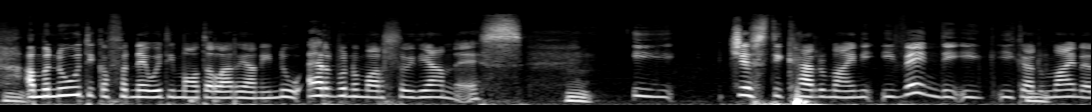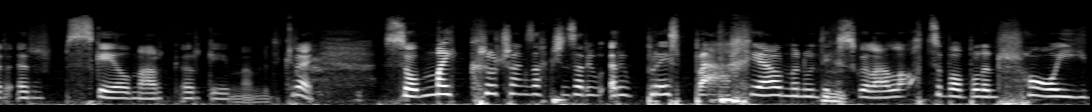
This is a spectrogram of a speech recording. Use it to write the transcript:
Mm. A maen nhw wedi goffod newid i model ariannu nhw, er bod nhw mor llwyddiannus, mm. i just i cadw mlaen i, i fynd i, i, i cadw hmm. mlaen yr, yr scale ma'r er game ma'n wedi creu. So microtransactions ar yw, ar yw bres bach iawn maen nhw'n hmm. disgwyl a lot o bobl yn rhoi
